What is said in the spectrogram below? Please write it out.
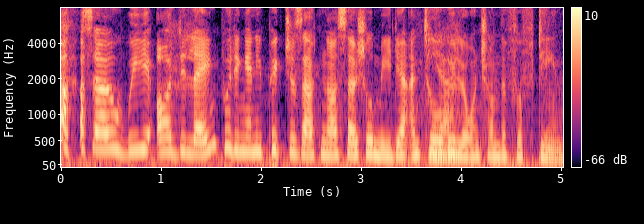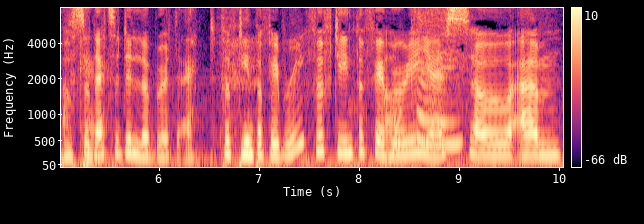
so we are delaying putting any pictures out on our social media until Yeah. we launch on the 15th. So that's a deliberate act. 15th of February? 15th of February, Okay. yes. So um,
